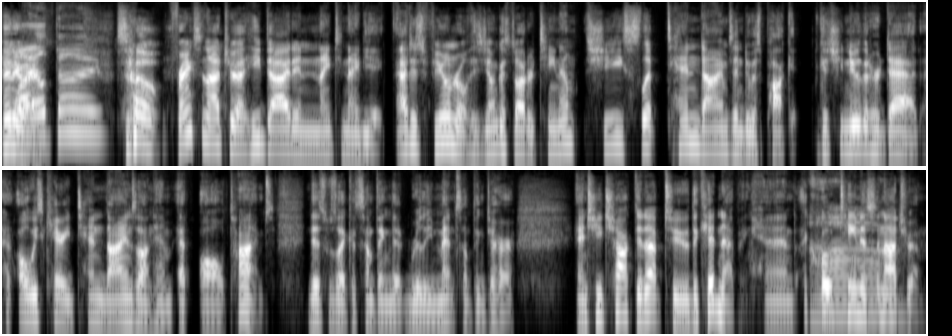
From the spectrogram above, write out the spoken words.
Anyway. Wild time. So Frank Sinatra, he died in 1998. At his funeral, his youngest daughter Tina, she slipped 10 dimes into his pocket because she knew that her dad had always carried 10 dimes on him at all times. This was like a, something that really meant something to her. And she chalked it up to the kidnapping. And I quote Tina Oh. Sinatra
